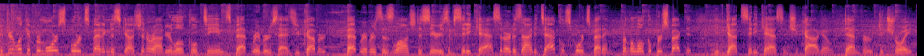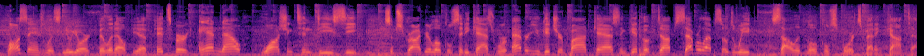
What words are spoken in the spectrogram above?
If you're looking for more sports betting discussion around your local teams, Bet Rivers has you covered. Bet Rivers has launched a series of CityCasts that are designed to tackle sports betting from the local perspective. You've got CityCasts in Chicago, Denver, Detroit, Los Angeles, New York, Philadelphia, Pittsburgh, and now Washington, D.C. Subscribe your local CityCast wherever you get your podcasts and get hooked up several episodes a week, solid local sports betting content.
